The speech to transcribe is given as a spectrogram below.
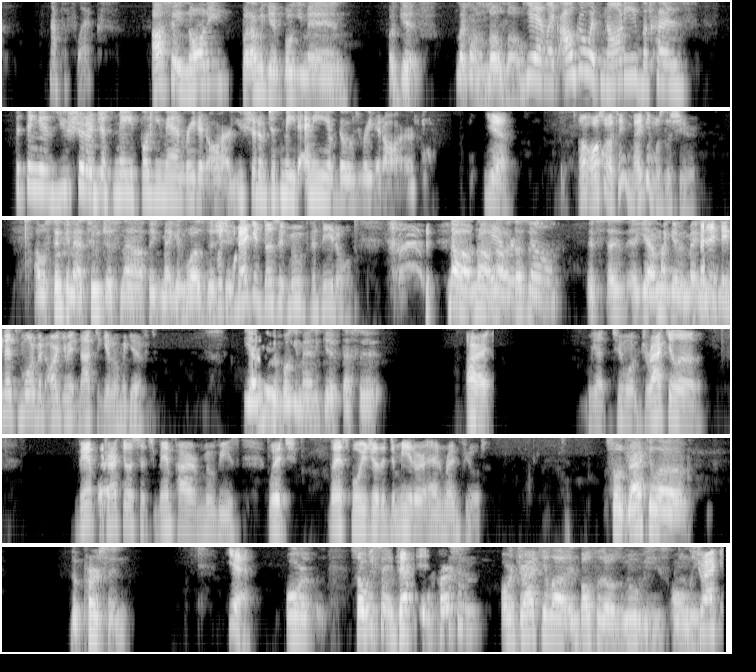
not to flex. I'll say naughty, but I'm gonna give Boogeyman a gift, like on a low low. Yeah, like I'll go with naughty because the thing is, you should have just made Boogeyman rated R. You should have just made any of those rated R. Yeah. Oh, also, I think Megan was this year. I was thinking that too just now. I think Megan was this Which year. Megan doesn't move the needle. no, no, yeah, no. It doesn't. still. It's uh, uh, yeah. I'm not giving If Megan. a anything, gift. that's more of an argument not to give him a gift. yeah, I'm giving Boogeyman a gift. That's it. All right. We got two more. Dracula. Vamp Dracula such vampire movies, which Last Voyage of the Demeter and Renfield. So Dracula, the person, Yeah. or so we saying Dracula the person or Dracula in both of those movies only. Dracula.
